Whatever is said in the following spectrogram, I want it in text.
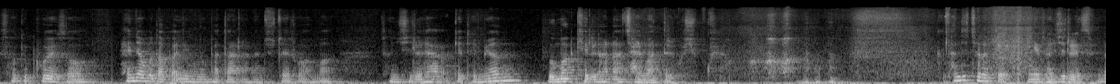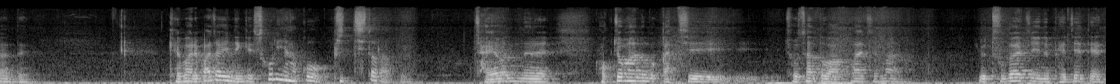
서귀포에서 해녀보다 빨리 읽는 바다라는 주제로 아마 전시를 하게 되면 음악회를 하나 잘 만들고 싶고요. 그 산지천에서 당연히 전시를 했습니다. 근데 개발에 빠져 있는 게 소리하고 빛이더라고요. 자연을 걱정하는 것 같이 조사도 하고 하지만 이 두 가지는 배제된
